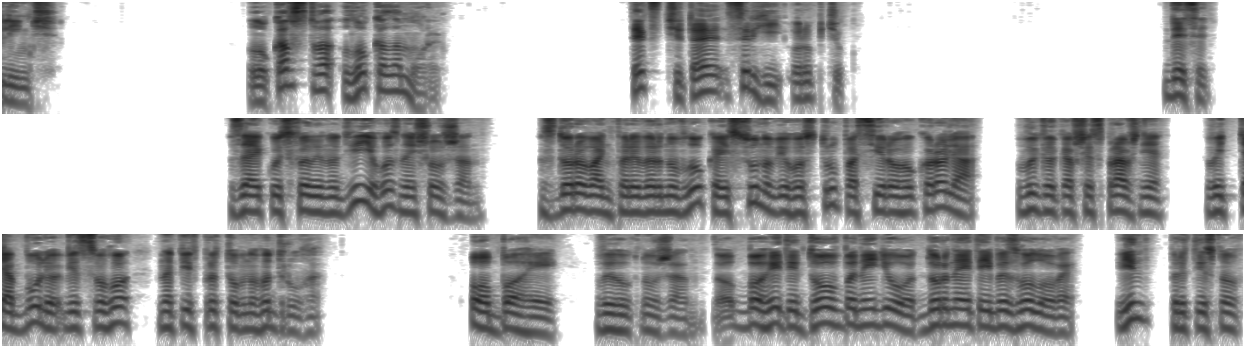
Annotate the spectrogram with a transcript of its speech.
Лінч. Лукавства Лока Ламори. Текст читає Сергій Оробчук. 10. За якусь хвилину дві його знайшов Жан. Здоровань перевернув лука і сунув його з трупа сірого короля, викликавши справжнє виття болю від свого напівпритомного друга. О боги. вигукнув Жан. О боги, ти довбаний ідіот, дурний й безголове. Він притиснув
